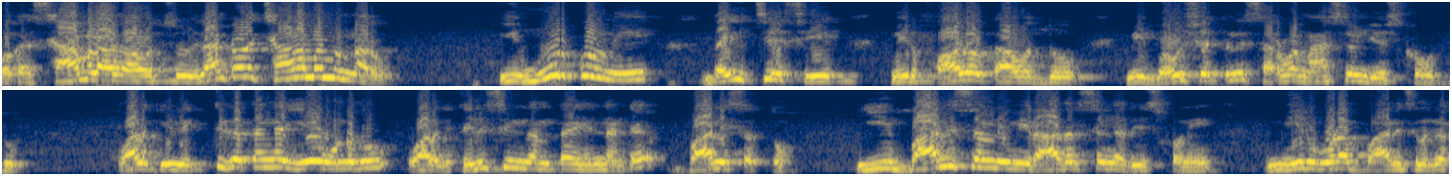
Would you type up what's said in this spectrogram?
ఒక శ్యామల కావచ్చు ఇలాంటి వాళ్ళు చాలామంది ఉన్నారు. ఈ మూర్ఖుల్ని దయచేసి మీరు ఫాలో కావద్దు మీ భవిష్యత్తుని సర్వనాశనం చేసుకోవద్దు. వాళ్ళకి వ్యక్తిగతంగా ఏ ఉండదు వాళ్ళకి తెలిసిందంతా ఏంటంటే బానిసత్వం. ఈ బానిసల్ని మీరు ఆదర్శంగా తీసుకొని మీరు కూడా బానిసలుగా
